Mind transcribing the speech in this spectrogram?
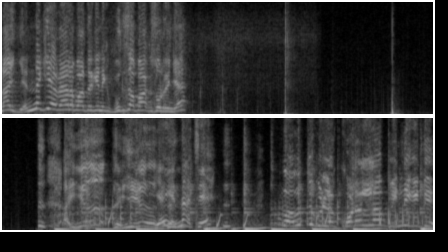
நான் என்னைக்கே வேலை பார்த்திருக்கேன்? இன்னைக்கு புதுசா பார்க்க சொல்றீங்க? ஐயோ ஐயோ. ஏன் என்னாச்சு? வவுத்துக்குள்ள குடல்லாம் பின்னிக்கிட்டு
